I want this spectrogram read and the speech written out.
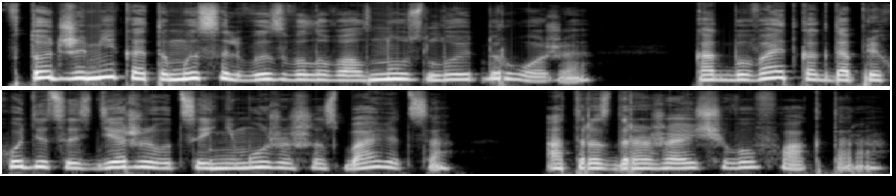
В тот же миг эта мысль вызвала волну злой дрожи, как бывает, когда приходится сдерживаться и не можешь избавиться от раздражающего фактора.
